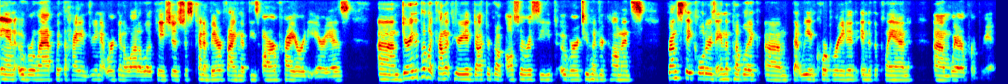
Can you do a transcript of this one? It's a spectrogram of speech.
and overlap with the high injury network in a lot of locations, just kind of verifying that these are priority areas. Um, during the public comment period, DRCOG also received over 200 comments from stakeholders and the public um, that we incorporated into the plan um, where appropriate.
